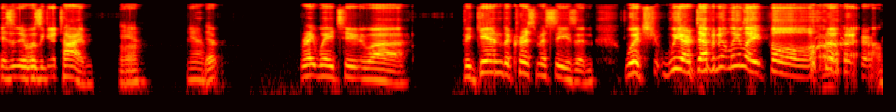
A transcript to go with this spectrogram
is it was a good time. Yeah. Yeah. Yep. great way to uh begin the Christmas season, which we are definitely late for. Oh,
